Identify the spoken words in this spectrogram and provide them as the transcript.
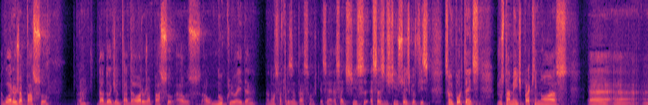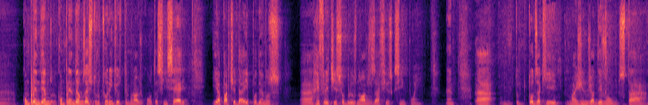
Agora eu já passo, dado o adiantado da hora, eu já passo aos, ao núcleo aí da, da nossa apresentação. Acho que essa, essa distinção, essas distinções que eu fiz são importantes justamente para que nós compreendemos, compreendamos a estrutura em que o Tribunal de Contas se insere e, a partir daí, podemos refletir sobre os novos desafios que se impõem. Né? todos aqui, imagino, já devam estar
